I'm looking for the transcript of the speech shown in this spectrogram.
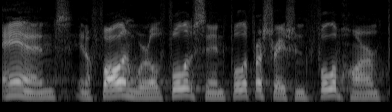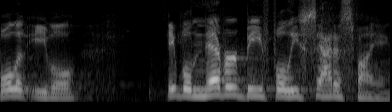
And in a fallen world full of sin, full of frustration, full of harm, full of evil, it will never be fully satisfying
